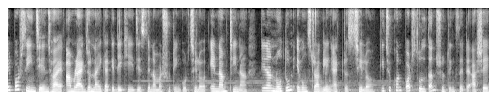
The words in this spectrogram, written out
এরপর সিন চেঞ্জ হয়। আমরা একজন নায়িকাকে দেখি যে সিনেমার শুটিং করছিল। এর নাম টিনা। টিনা নতুন এবং স্ট্রাগলিং অ্যাক্ট্রেস ছিল। কিছুক্ষণ পর সুলতান শুটিং সেটে আসে।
